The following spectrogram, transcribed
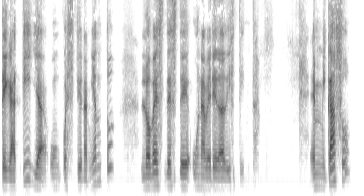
te gatilla un cuestionamiento, lo ves desde una vereda distinta. En mi caso,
